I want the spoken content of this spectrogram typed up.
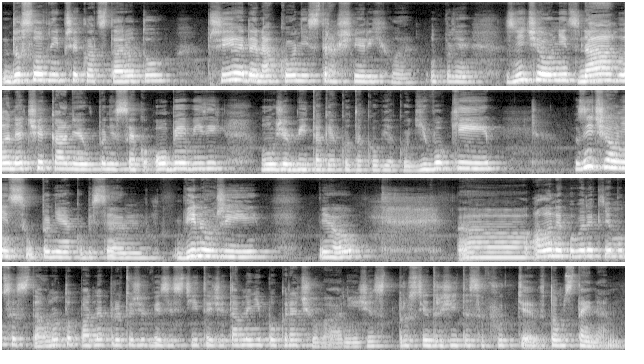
doslovný překlad starotu, přijede na koni strašně rychle. Úplně z ničeho nic, náhle, nečekaně, úplně se jako objeví, může být tak jako takový jako divoký, z ničeho nic, úplně jako by se vynoří, jo. Ale nepovede k němu cesta. Ono to padne, protože vy zjistíte, že tam není pokračování, že prostě držíte se furt tě, v tom stejném.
